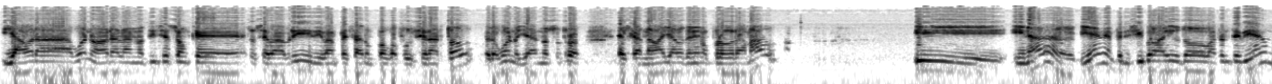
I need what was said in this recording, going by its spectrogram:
y ahora, bueno, ahora las noticias son que esto se va a abrir y va a empezar un poco a funcionar todo, pero bueno, ya nosotros el carnaval ya lo tenemos programado. Y, y nada, bien, en principio ha ido todo bastante bien,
